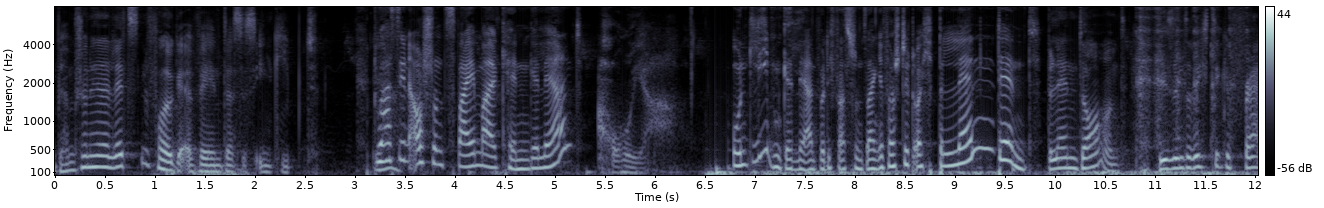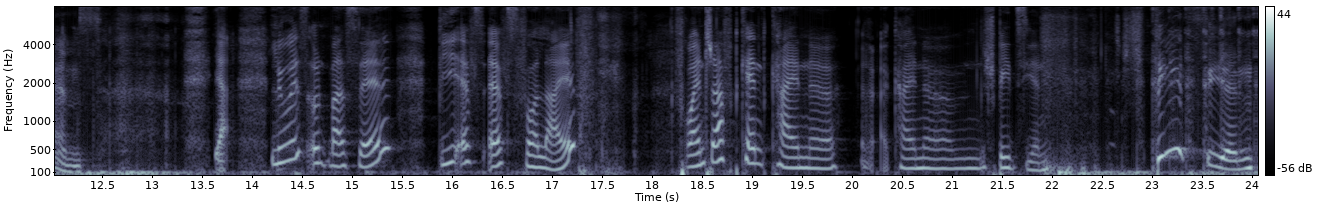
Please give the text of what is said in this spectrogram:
Wir haben schon in der letzten Folge erwähnt, dass es ihn gibt. Du hast ihn auch schon zweimal kennengelernt Oh ja. und lieben gelernt, würde ich fast schon sagen. Ihr versteht euch blendend. Blendant. Wir sind richtige Friends. Ja, Louis und Marcel, BFFs for Life. Freundschaft kennt keine, keine ähm, Spezien. Spezien.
